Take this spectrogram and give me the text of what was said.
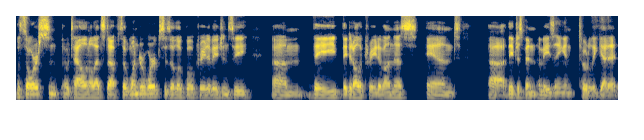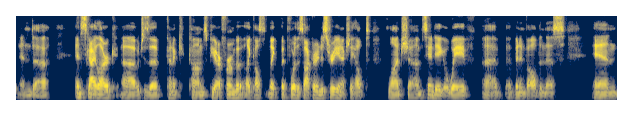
the source and hotel and all that stuff so wonderworks is a local creative agency. Um, they they did all the creative on this, and uh, they've just been amazing and totally get it. And uh, and Skylark, uh, which is a kind of comms PR firm, but like also like but for the soccer industry, and actually helped launch um, San Diego Wave, uh, have, have been involved in this. And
